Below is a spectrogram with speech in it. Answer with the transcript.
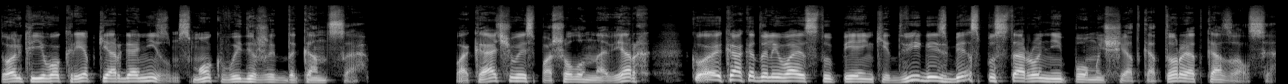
Только его крепкий организм смог выдержать до конца. Покачиваясь, пошел он наверх, кое-как одолевая ступеньки, двигаясь без посторонней помощи, от которой отказался.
